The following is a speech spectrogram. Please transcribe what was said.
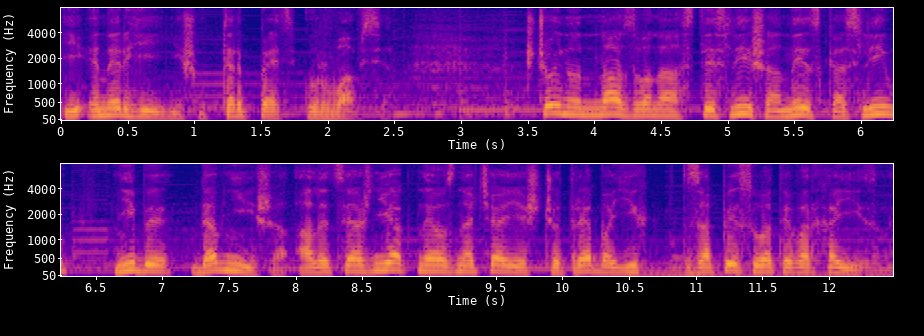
і енергійнішу терпець урвався. Щойно названа стисліша низка слів, ніби давніша, але це аж ніяк не означає, що треба їх записувати в архаїзми.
